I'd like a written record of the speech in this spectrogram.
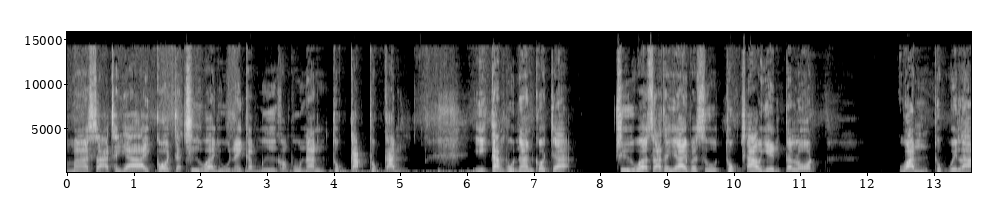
ำมาสาธยายก็จะชื่อว่าอยู่ในกำมือของผู้นั้นทุกกับทุกกัน อีกทั้งผู้นั้นก็จะชื่อว่าสาธยายพระสูตรทุกเช้าเย็นตลอด วันทุกเวลา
